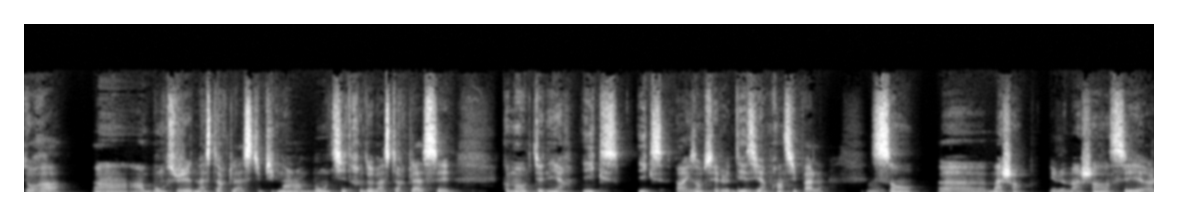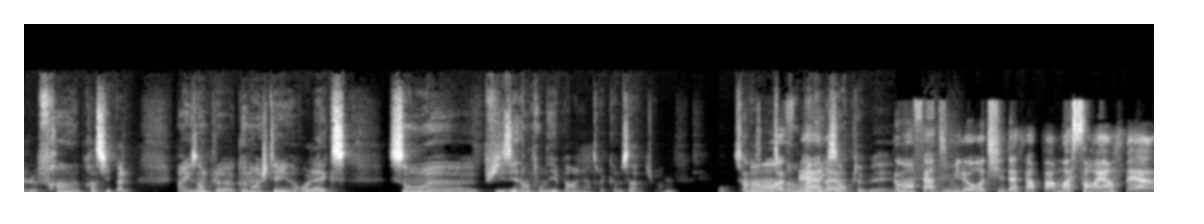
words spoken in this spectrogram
tu auras un, un, bon sujet de masterclass. Typiquement, un bon titre de masterclass, c'est comment obtenir X. X, par exemple, c'est le désir principal sans euh, machin. Et le machin, c'est euh, le frein principal. Par exemple, comment acheter une Rolex sans euh, puiser dans ton épargne, un truc comme ça, tu vois. Mm. Bon, comment pas, un bon exemple, mais... Comment faire 10 000 euros de chiffre d'affaires par mois sans rien faire?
